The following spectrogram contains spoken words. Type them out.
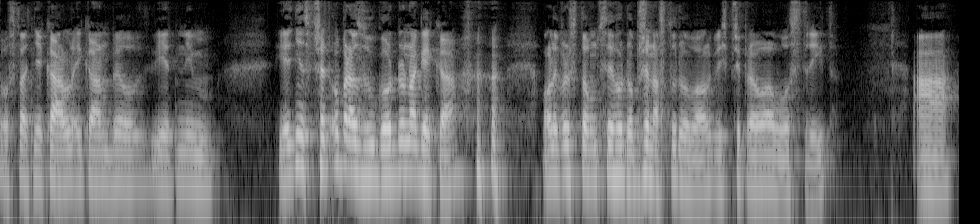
Ostatně Karl Icahn byl jedním jedním z předobrazů Gordona Gecka. Oliver Stone si ho dobře nastudoval, když připravoval Wall Street. A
